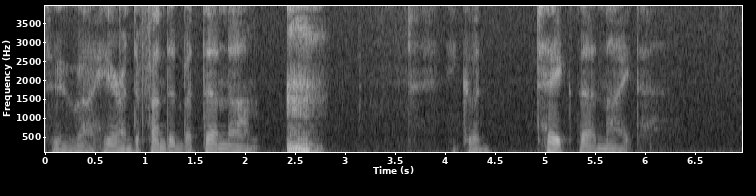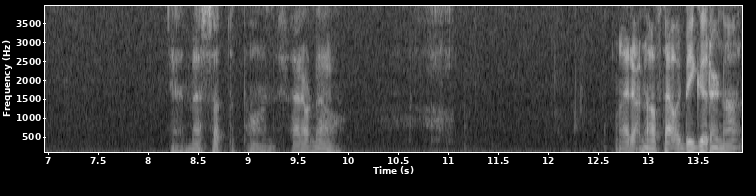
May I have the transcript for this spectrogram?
to uh, here and defended, but then um, he could take the knight and mess up the pawns. I don't know. I don't know if that would be good or not.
